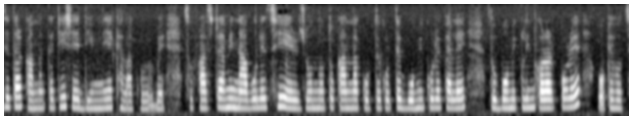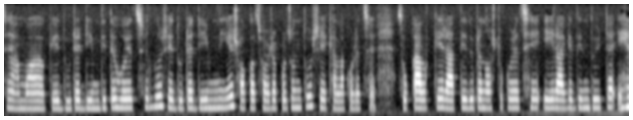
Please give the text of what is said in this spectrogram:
যে তার কান্নাকাটি সে ডিম নিয়ে খেলা করবে। সো ফার্স্টে আমি না বলেছি, এর জন্য তো কান্না করতে করতে বমি করে ফেলে। তো বমি ক্লিন করার পরে ওকে হচ্ছে আমাকে দুইটা ডিম দিতে হয়েছিল। সেই দুটা ডিম নিয়ে সকাল ছয়টা পর্যন্ত সে খেলা করেছে। সো কালকে রাতে দুটা নষ্ট করেছে, এর আগের দিন দুইটা, এর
